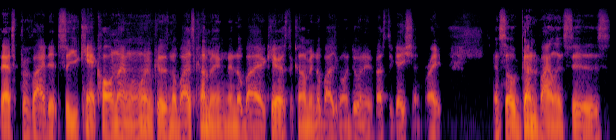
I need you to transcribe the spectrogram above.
that's provided. So you can't call 911 because nobody's coming and nobody cares to come and nobody's going to do an investigation, right? And so gun violence is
